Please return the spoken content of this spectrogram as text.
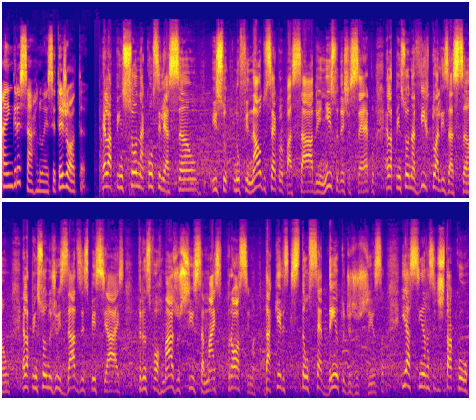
a ingressar no STJ. Ela pensou na conciliação, isso no final do século passado, início deste século. Ela pensou na virtualização, ela pensou nos juizados especiais, transformar a justiça mais próxima daqueles que estão sedentos de justiça. E assim ela se destacou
